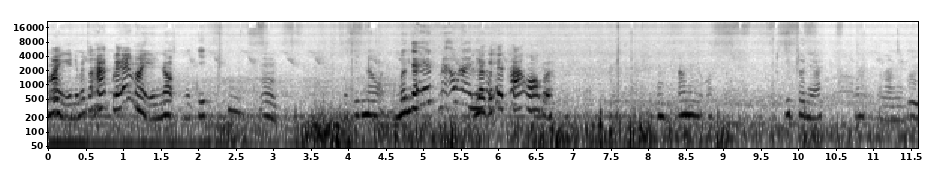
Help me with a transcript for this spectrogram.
ไม่อันนี้มันก็ฮักแล้วไม่อันนี้เนาะมาจิกอืมมาจิกหน่อยเบิ่งจะเฮ็ดไม่เอาให้แล้นี่วก็เฮ็ดค้างออกเลยอืมเอานี่เอาจิกตัวเนี้ยมันอันนี้อืม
